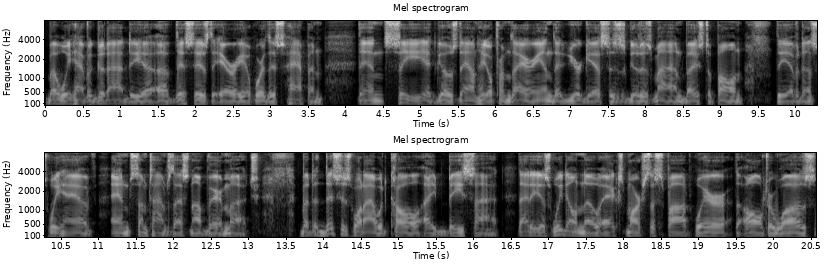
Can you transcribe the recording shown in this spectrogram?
But we have a good idea of this is the area where this happened. Then C, it goes downhill from there, in that your guess is as good as mine based upon the evidence we have, and sometimes that's not very much. But this is what I would call a B site. That is, we don't know X marks the spot where the altar was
